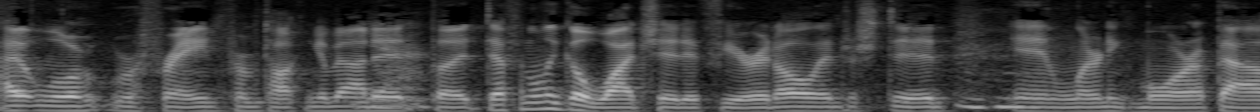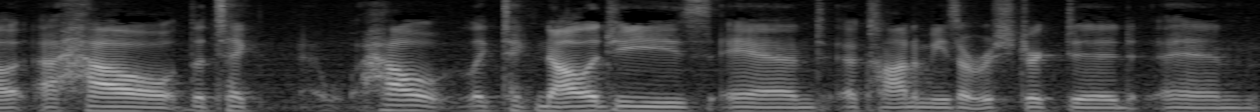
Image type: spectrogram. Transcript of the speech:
I will refrain from talking about Yeah. it. But definitely go watch it if you're at all interested Mhm. in learning more about uh, how the tech, how like technologies and economies are restricted in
